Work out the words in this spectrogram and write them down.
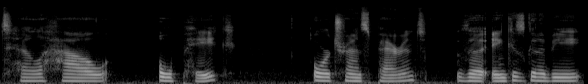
tell how opaque or transparent the ink is going to be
